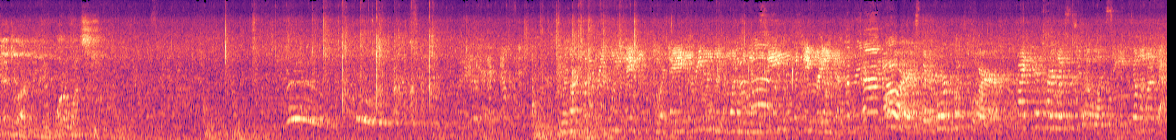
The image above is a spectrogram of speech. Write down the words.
Angela doing a 101C. Scores are 23.8. Board A, Karina doing oh a 101C with Avery on deck. Awards, 34.4. 5 meter, Carlos, 201C, Dylan on deck.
